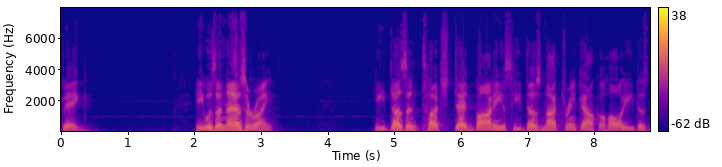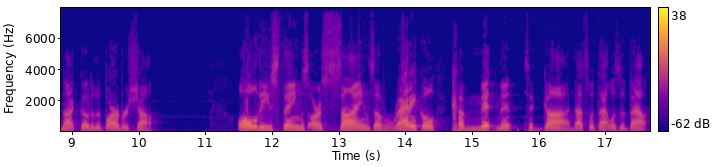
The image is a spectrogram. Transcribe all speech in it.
big. He was a Nazarite. He doesn't touch dead bodies. He does not drink alcohol. He does not go to the barber shop. All these things are signs of radical commitment to God. That's what that was about.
